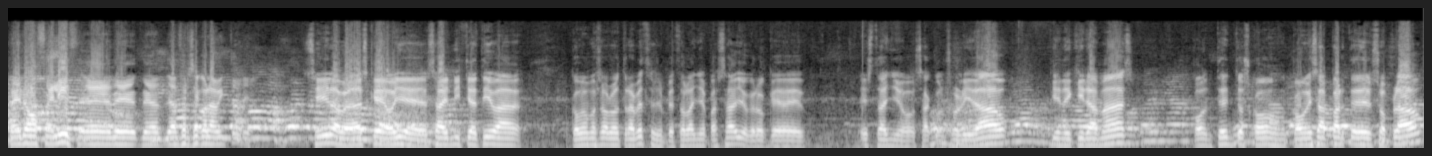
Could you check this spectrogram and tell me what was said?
pero feliz eh, de, hacerse con la victoria. Sí, la verdad es que, oye, esa iniciativa, como hemos hablado otras veces, empezó el año pasado. Yo creo que este año se ha consolidado, tiene que ir a más, contentos con, con esa parte del soplado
